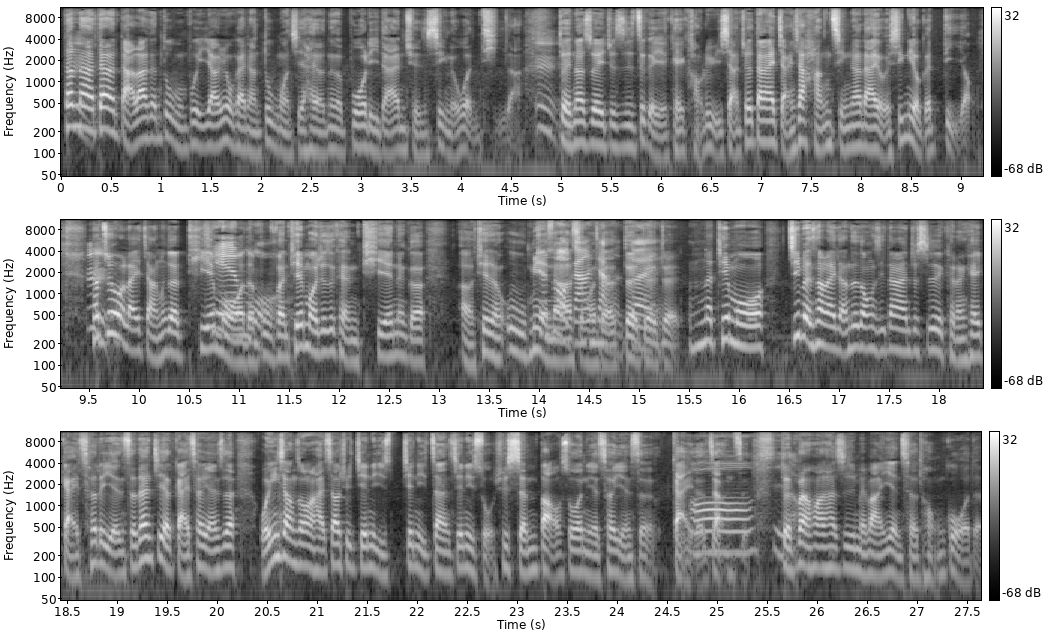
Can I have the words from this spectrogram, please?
但那当然打蜡跟镀膜不一样，因为我刚才讲镀膜其实还有那个玻璃的安全性的问题啦。嗯，对，那所以就是这个也可以考虑一下，就大概讲一下行情，让大家有心里有个底哦。嗯那最后来讲那个贴膜的部分，贴膜就是可能贴那个呃贴成雾面啊什么的，对对对对。那贴膜基本上来讲，这东西当然就是可能可以改车的颜色，但记得改车颜色，我印象中啊还是要去监理监理站、监理所去申报说你的车颜色改的这样子。对，哦不然的话它是没办法验车通过的。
